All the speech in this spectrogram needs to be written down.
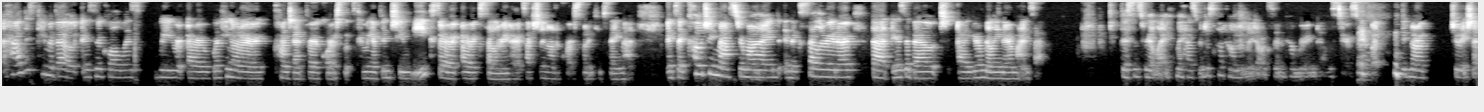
how this came about is Nicole was we are working on our content for our course that's coming up in two weeks, our, our accelerator. It's actually not a course, but I keep saying that. It's a coaching mastermind, an accelerator that is about uh, your millionaire mindset. This is real life. My husband just got home and my dog's gonna come running down the stairs, but ignore the situation.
